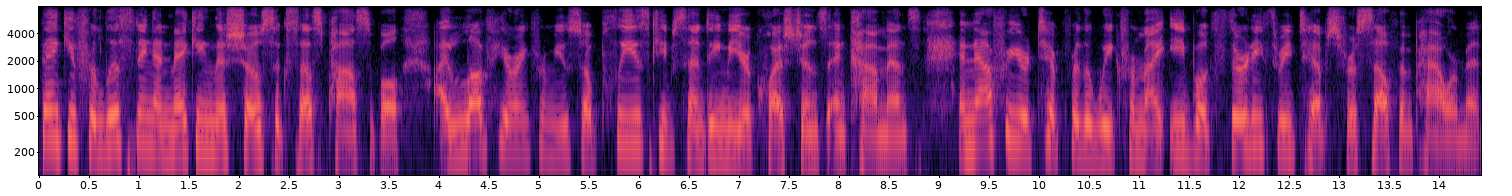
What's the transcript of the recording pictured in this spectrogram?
Thank you for listening and making this show success possible. I love love hearing from you, so please keep sending me your questions and comments. And now for your tip for the week from my ebook 33 Tips for Self Empowerment.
